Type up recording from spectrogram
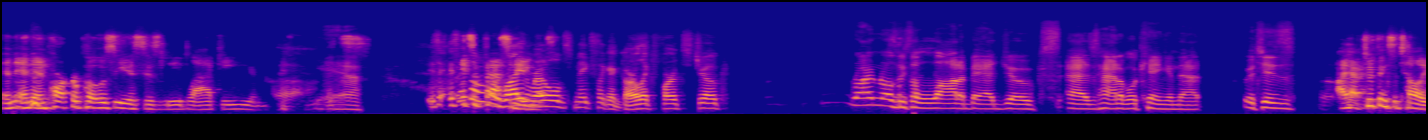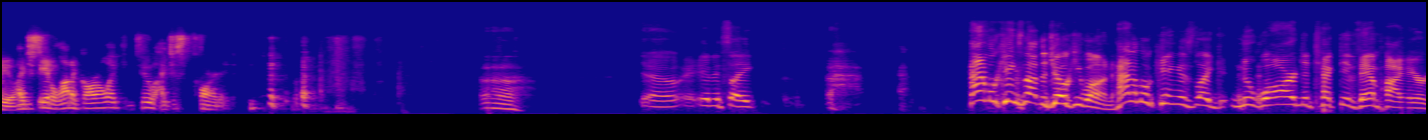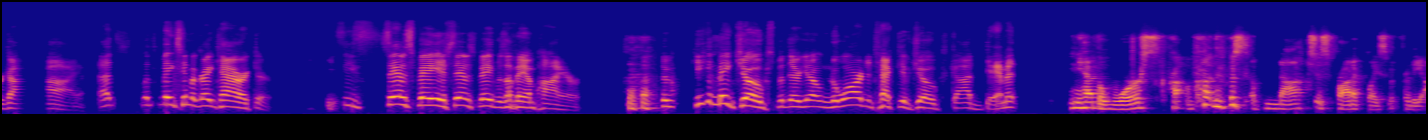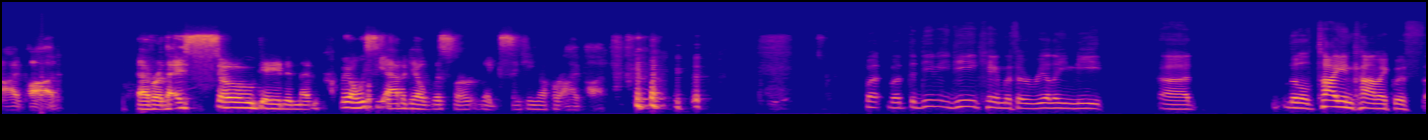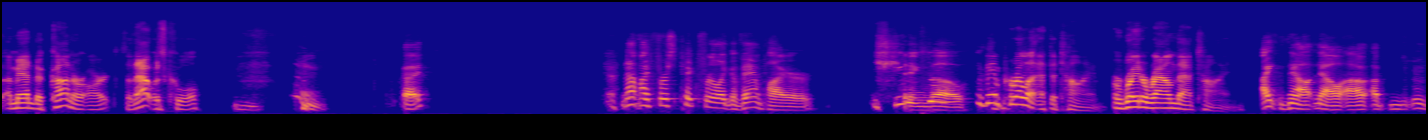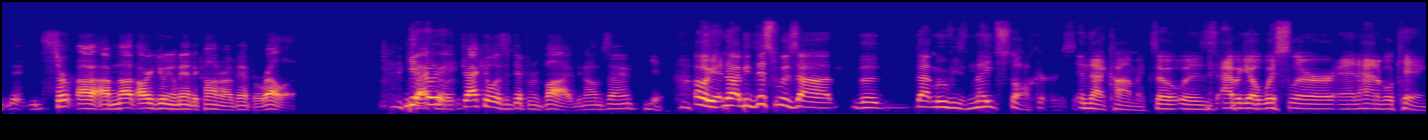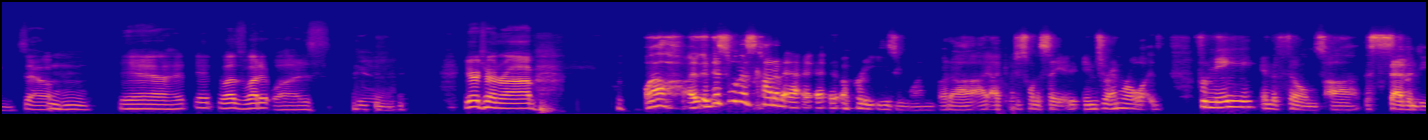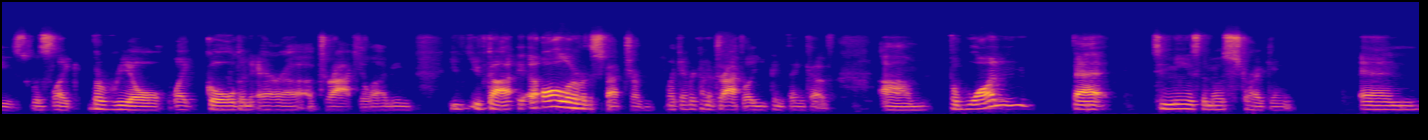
and and and Parker Posey is his lead lackey. And uh, Yeah. Is, is It's that a the one where Ryan Reynolds makes like a garlic farts joke? Ryan Reynolds makes a lot of bad jokes as Hannibal King in that, which is I have two things to tell you. I just ate a lot of garlic, and two, I just farted. uh, you know, and it's like Hannibal King's not the jokey one. Hannibal King is like noir detective vampire guy. That's what makes him a great character. He's, he's Sam Spade if Sam Spade was a vampire. So he can make jokes, but they're you know noir detective jokes. God damn it! And you have the worst, pro- the most obnoxious product placement for the iPod. ever. That is so dated. And that we always see Abigail Whistler like syncing up her iPod. but but the DVD came with a really neat uh, little tie-in comic with Amanda Conner art, so that was cool. Hmm. Okay. Not my first pick for like a vampire She thing was though. Vampirella at the time, or right around that time. I now now uh, uh, sir, uh, I'm not arguing Amanda Conner on Vampirella. Yeah. Dracula, Dracula is a different vibe. You know what I'm saying? Yeah. Oh yeah. No, I mean this was uh the that movie's Night Stalkers in that comic. So it was Abigail Whistler and Hannibal King. So Mm-hmm. yeah, it, it was what it was. Your turn, Rob. Well, uh, this one is kind of a, a- pretty easy one, but uh, I, I just want to say, in general, for me in the films, uh, the '70s was like the real like golden era of Dracula. I mean, you've, you've got all over the spectrum, like every kind of Dracula you can think of. Um, the one that to me is the most striking, and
